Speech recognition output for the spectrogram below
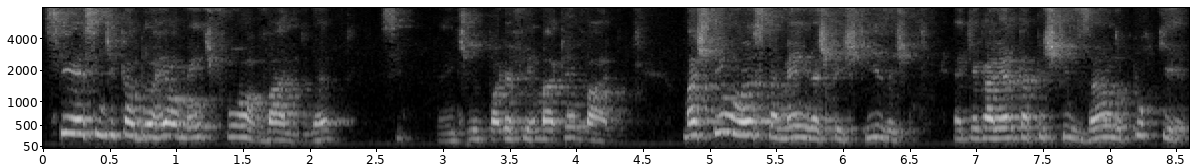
se esse indicador realmente for válido, né? A gente não pode afirmar que é válido. Mas tem um lance também nas pesquisas, é que a galera está pesquisando, por quê?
